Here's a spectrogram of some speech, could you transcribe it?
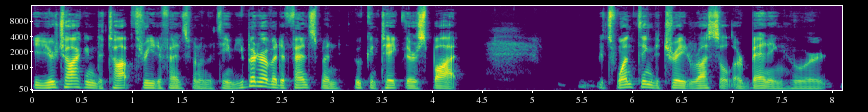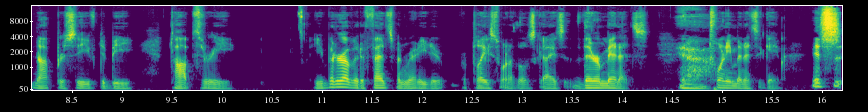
You're talking the top three defensemen on the team. You better have a defenseman who can take their spot. It's one thing to trade Russell or Benning, who are not perceived to be top three. You better have a defenseman ready to replace one of those guys. Their minutes, Yeah. 20 minutes a game. It's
